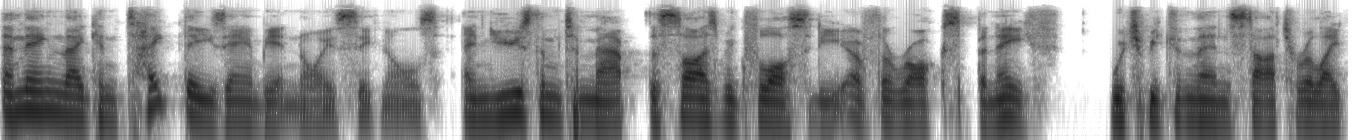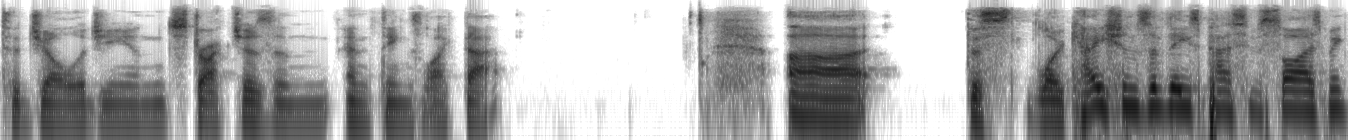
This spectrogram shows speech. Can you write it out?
and then they can take these ambient noise signals and use them to map the seismic velocity of the rocks beneath, which we can then start to relate to geology and structures and, and things like that. Uh, the locations of these passive seismic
